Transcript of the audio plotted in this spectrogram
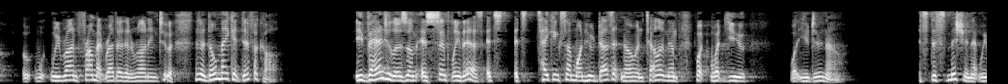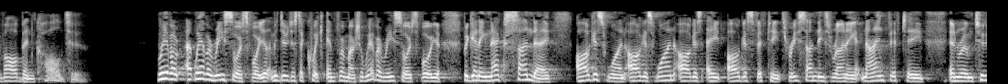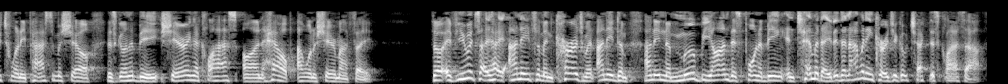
we run from it rather than running to it. Listen, don't make it difficult. Evangelism is simply this. It's, it's taking someone who doesn't know and telling them what, what you, what you do know. It's this mission that we've all been called to. We have, a, uh, we have a resource for you. Let me do just a quick infomercial. We have a resource for you beginning next Sunday, August 1, August 1, August 8, August 15, three Sundays running at 9.15 in room 220. Pastor Michelle is going to be sharing a class on help. I want to share my faith. So if you would say, hey, I need some encouragement, I need to, I need to move beyond this point of being intimidated, then I would encourage you, go check this class out.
